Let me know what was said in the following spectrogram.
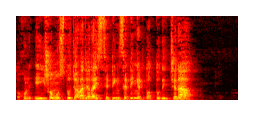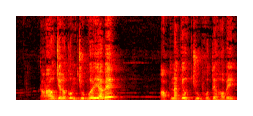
তখন এই সমস্ত যারা যারা এই সেটিং সেটিং এর তত্ত্ব দিচ্ছে না, তারাও যেরকম চুপ হয়ে যাবে, আপনাকেও চুপ হতে হবে।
